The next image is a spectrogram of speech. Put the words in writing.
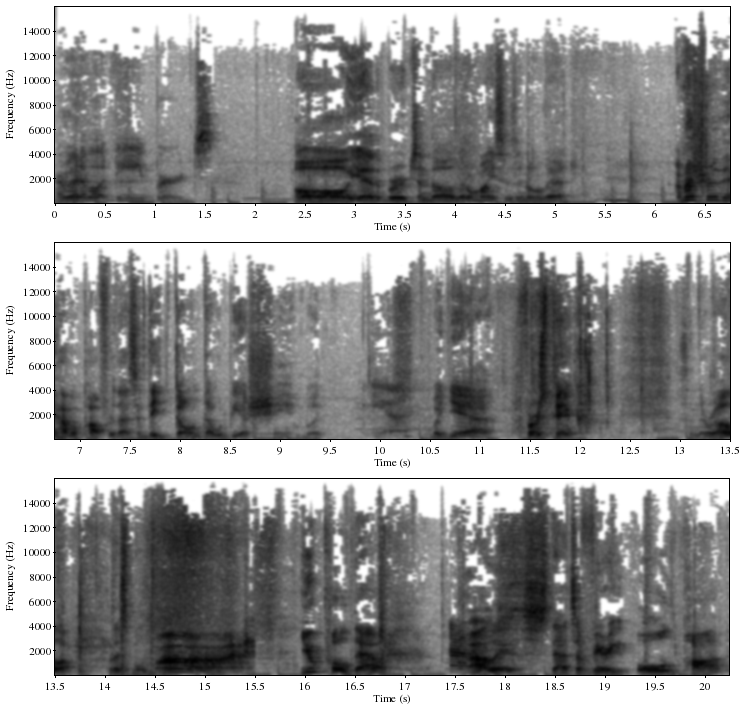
Or Right. what about the birds? Oh yeah, the birds and the little mices and all that. Mhm. I'm not sure they have a pop for that. So if they don't, that would be a shame. But Yeah. but yeah, first pick, Cinderella. Let's move on. You pulled out Alice. That's a very old pop.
